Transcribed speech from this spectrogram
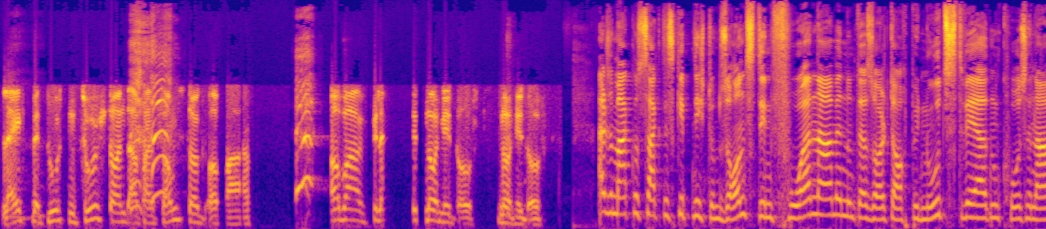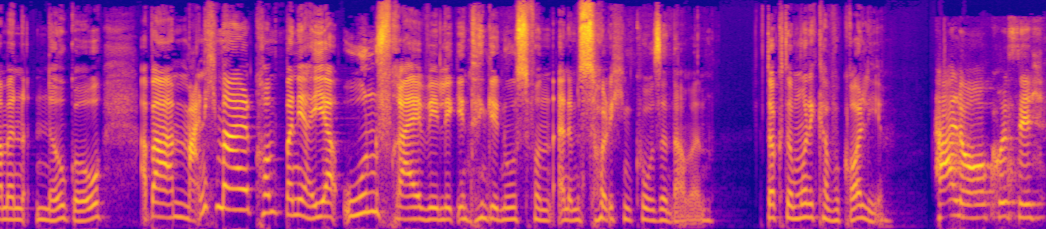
leicht betuchten Zustand auf einen Samstag, aber, aber vielleicht noch nicht oft. Noch nicht oft. Also Markus sagt, es gibt nicht umsonst den Vornamen und der sollte auch benutzt werden, Kosenamen No-Go. Aber manchmal kommt man ja eher unfreiwillig in den Genuss von einem solchen Kosenamen. Dr. Monika Vogrolli. Hallo, grüß dich.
